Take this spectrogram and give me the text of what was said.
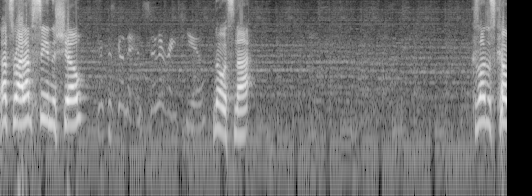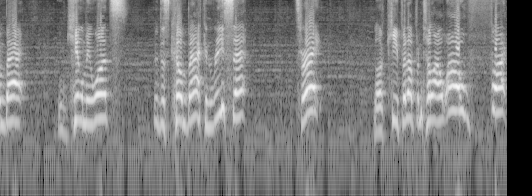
That's right, I've seen the show. this is gonna incinerate you. No, it's not. Because I'll just come back and kill me once, and just come back and reset. That's right. And I'll keep it up until I. Oh, fuck!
